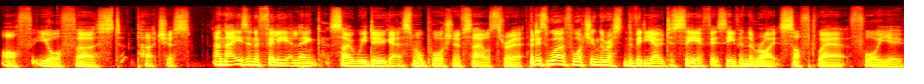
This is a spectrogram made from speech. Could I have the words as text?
off your first purchase. And that is an affiliate link, so we do get a small portion of sales through it. But it's worth watching the rest of the video to see if it's even the right software for you.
